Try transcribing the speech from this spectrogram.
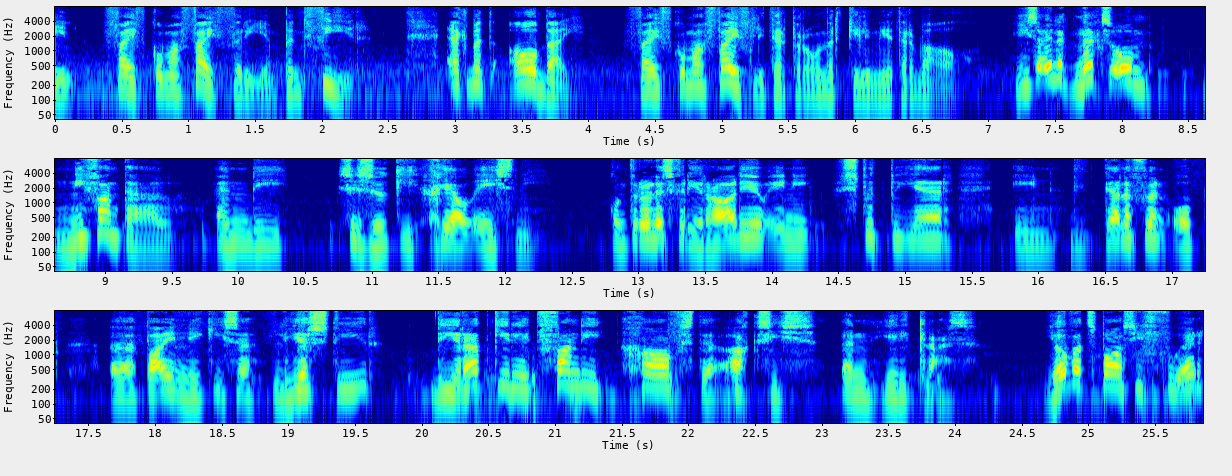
en 5,5 vir die 1.4. Ek met albei 5,5 liter per 100 km behaal. Hier's eintlik niks om nie van te hou in die Suzuki GLS nie. Kontroles vir die radio en die spoedbeheer en die telefoon op 'n uh, baie netjiese leerstuur. Die radkier het van die gaafste aksies in hierdie klas. Heelwat spasie voor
